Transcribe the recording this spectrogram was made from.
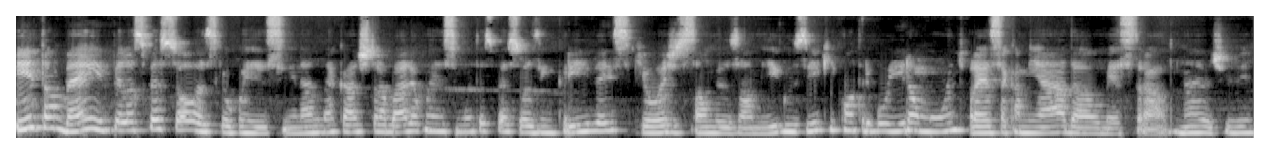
E também pelas pessoas que eu conheci, né? No mercado de trabalho eu conheci muitas pessoas incríveis que hoje são meus amigos e que contribuíram muito para essa caminhada ao mestrado, né? Eu tive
